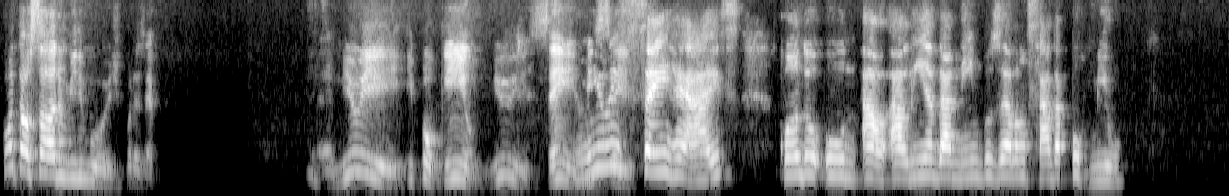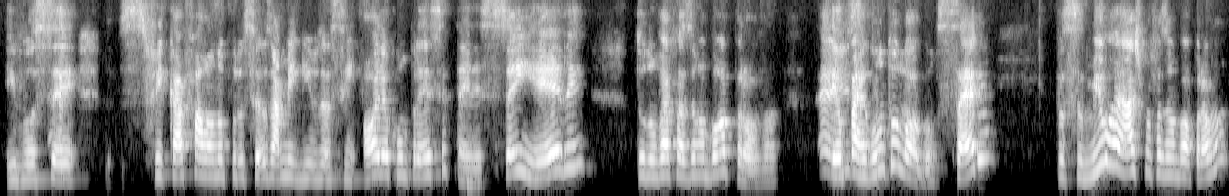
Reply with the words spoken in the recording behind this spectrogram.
quanto é o salário mínimo hoje, por exemplo? é, mil e, e pouquinho, mil e cem. Mil e cem reais quando o, a, a, linha da Nimbus é lançada por mil. E você ficar falando para os seus amiguinhos assim: olha, eu comprei esse tênis. Sem ele, tu não vai fazer uma boa prova. É eu pergunto que... logo: sério? Mil reais para fazer uma boa prova?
